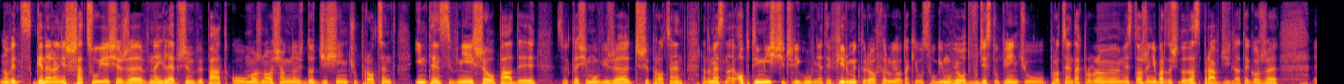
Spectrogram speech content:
No więc generalnie szacuje się, że w najlepszym wypadku można osiągnąć do 10% intensywniejsze opady. Zwykle się mówi, że 3%. Natomiast no, optymiści, czyli głównie te firmy, które oferują takie usługi, mówią o 25%. Problemem jest to, że nie bardzo się to da sprawdzić, dlatego że yy,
